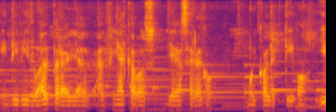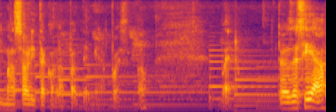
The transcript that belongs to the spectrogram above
individual pero al, fin y al cabo llega a ser algo muy colectivo y más ahorita con la pandemia pues ¿no? bueno entonces decía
